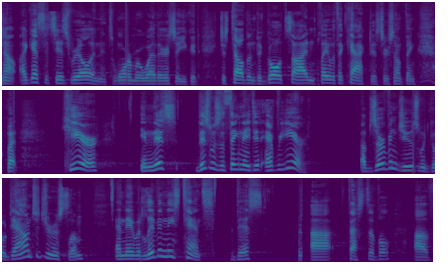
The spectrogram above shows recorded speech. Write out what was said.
Now, I guess it's Israel and it's warmer weather, so you could just tell them to go outside and play with a cactus or something. But here, in this, this was the thing they did every year observant Jews would go down to Jerusalem and they would live in these tents, this uh, festival of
